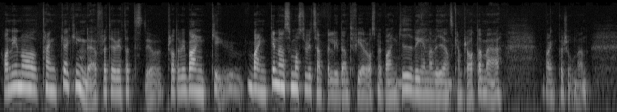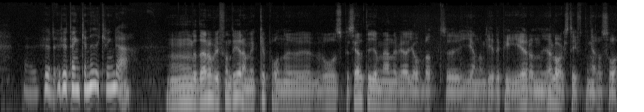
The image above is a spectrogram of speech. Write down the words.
Har ni några tankar kring det? För att jag vet att pratar vi bank, bankerna så måste vi till exempel identifiera oss med BankID innan vi ens kan prata med bankpersonen. Eh, hur, hur tänker ni kring det? Mm, det där har vi funderat mycket på nu och speciellt i och med när vi har jobbat eh, genom GDPR och nya lagstiftningar och så.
